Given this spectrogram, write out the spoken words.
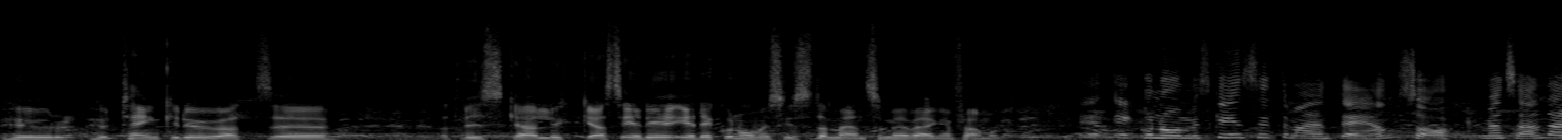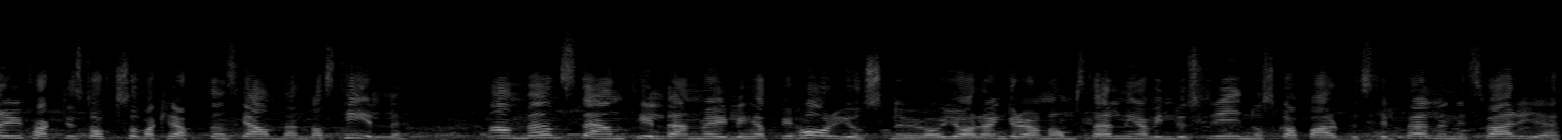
Hur, hur tänker du att att vi ska lyckas? Är det, är det ekonomiska incitament som är vägen framåt? Ekonomiska incitament är en sak, men sen är det ju faktiskt också vad kraften ska användas till. Används den till den möjlighet vi har just nu att göra en grön omställning av industrin och skapa arbetstillfällen i Sverige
